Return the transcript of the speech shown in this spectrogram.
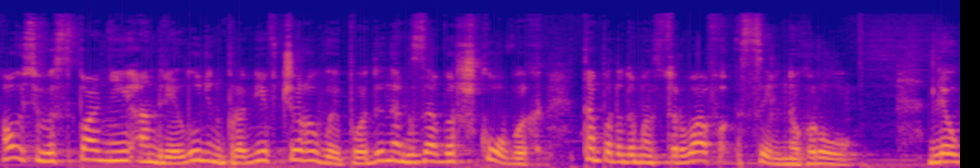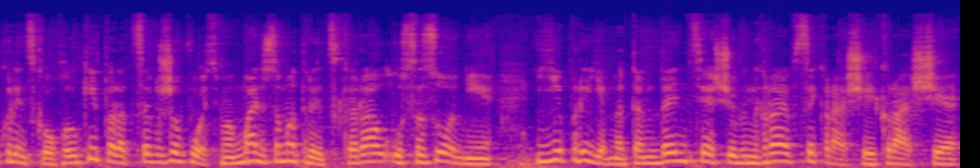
А ось в Іспанії Андрій Лунін провів черговий поєдинок за вершкових та продемонстрував сильну гру. Для українського голкіпера це вже восьмий матч за мадридський Реал у сезоні. І є приємна тенденція, що він грає все краще і краще.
